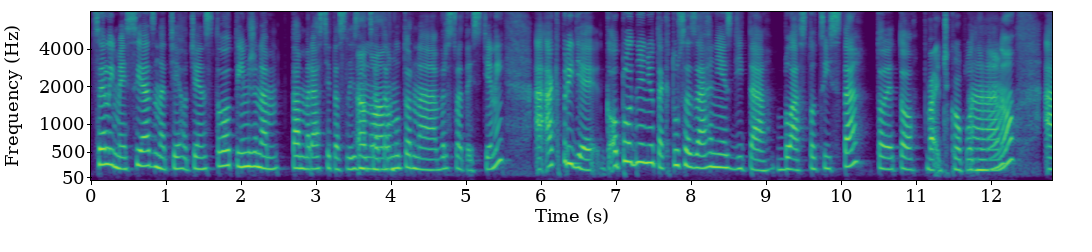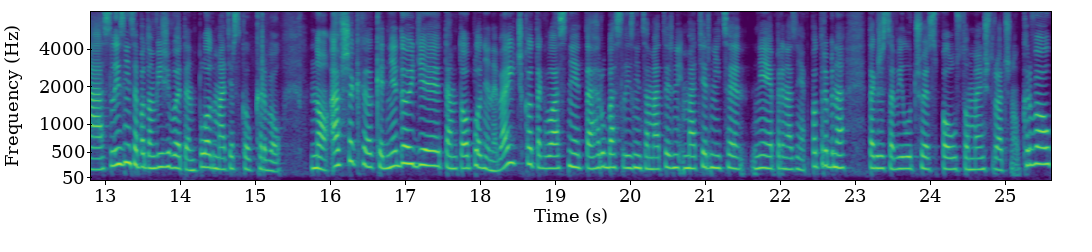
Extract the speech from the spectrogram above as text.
celý mesiac na tehotenstvo tým, že nám tam rastie tá sliznica, Áno, áno. tá vnútorná vrstva tej steny. A ak príde k oplodneniu, tak tu sa zahniezdí tá blastocista, to je to Vajíčko oplodnené. Áno. A sliznica potom vyživuje ten plod materskou krvou. No, avšak keď nedojde tamto oplodnené vajíčko, tak vlastne tá hrubá sliznica materni- maternice nie je pre nás nejak potrebná, takže sa vylučuje spolu s tou menštruačnou krvou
